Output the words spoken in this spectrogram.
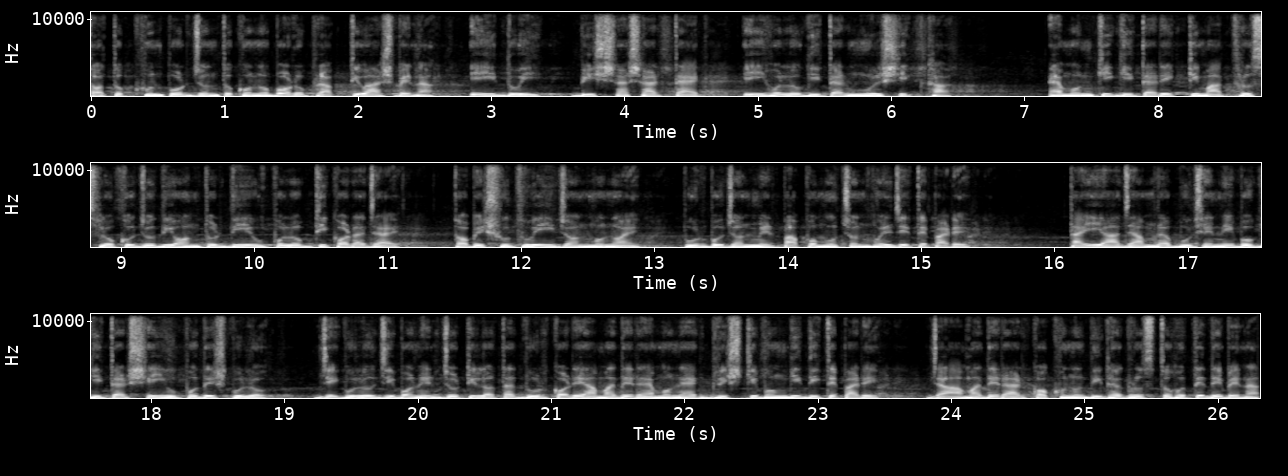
ততক্ষণ পর্যন্ত কোনো বড় প্রাপ্তিও আসবে না। এই দুই, বিশ্বাস আর ত্যাগ, এই হলো গীতার মূল শিক্ষা। এমনকি গীতার একটি মাত্র শ্লোকও যদি অন্তর দিয়ে উপলব্ধি করা যায়, তবে শুধু এই জন্ম নয়, পূর্বজন্মের পাপমোচন হয়ে যেতে পারে। তাই আজ আমরা বুঝে নেব গীতার সেই উপদেশগুলো, যেগুলো জীবনের জটিলতা দূর করে আমাদের এমন এক দৃষ্টিভঙ্গি দিতে পারে, যা আমাদের আর কখনো দ্বিধাগ্রস্ত হতে দেবে না।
